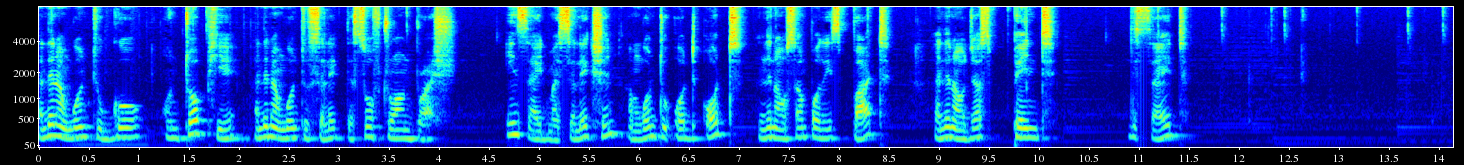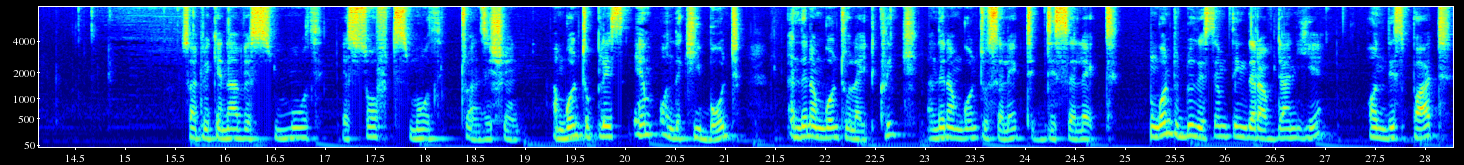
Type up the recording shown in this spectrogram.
And then I'm going to go on top here and then I'm going to select the soft round brush. Inside my selection I'm going to add alt and then I'll sample this part and then I'll just paint this side so that we can have a smooth a soft smooth transition. I'm going to place M on the keyboard and then I'm going to right click and then I'm going to select deselect. I'm going to do the same thing that I've done here on this part.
